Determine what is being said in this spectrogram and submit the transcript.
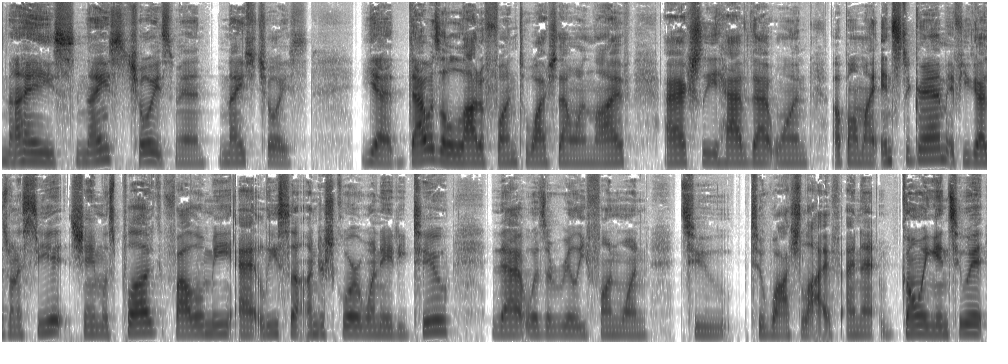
Nice, nice choice, man. Nice choice. Yeah, that was a lot of fun to watch that one live. I actually have that one up on my Instagram. If you guys want to see it, shameless plug, follow me at Lisa underscore 182. That was a really fun one to to watch live. And going into it,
